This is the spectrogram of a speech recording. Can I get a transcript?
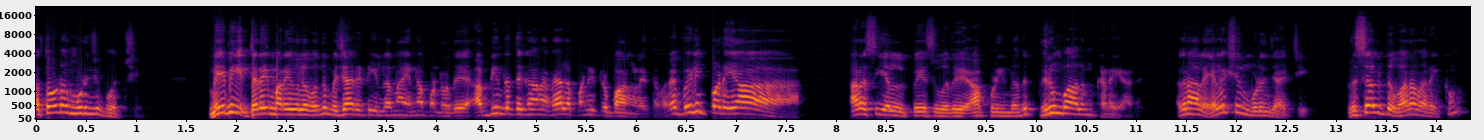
அதோட முடிஞ்சு போச்சு. மேபி திரைமறைவுல வந்து மெஜாரிட்டி இல்லைன்னா என்ன பண்றது? அப்படின்றதுக்கான வேலை பண்ணிட்டு இருப்பாங்களே தவிர வெளிப்படையா அரசியல் பேசுவது அப்படின்றது பெரும்பாலும் கிடையாது. அதனால எலெக்ஷன் முடிஞ்சாச்சு. ரிசல்ட் வர வரைக்கும்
